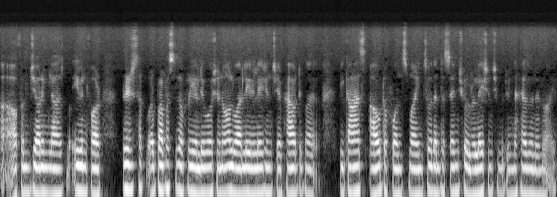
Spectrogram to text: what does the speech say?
of abjuring lust, even for purposes of real devotion, all worldly relationships have to be cast out of one's mind, so that the sensual relationship between the husband and wife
